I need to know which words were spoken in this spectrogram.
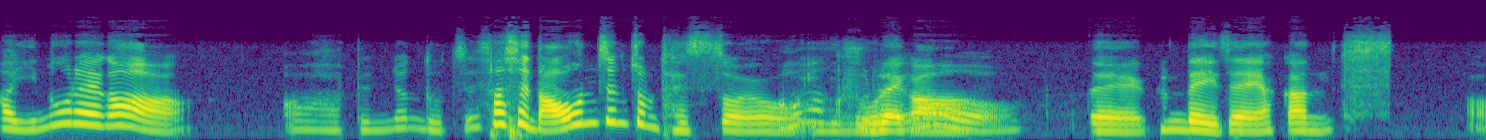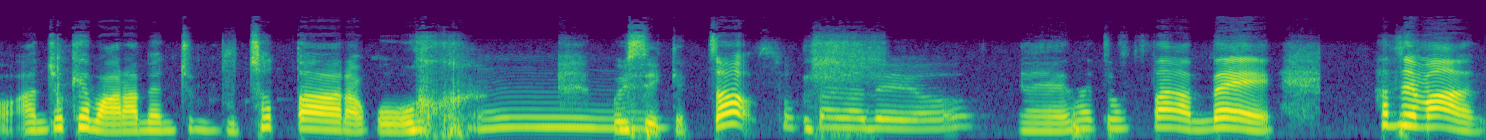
아 이 노래가 아 몇 년도지? 사실 나온 지는 좀 됐어요, 아이 노래가. 그래요? 네. 근데 이제 약간 어 안 좋게 말하면 좀 묻혔다라고 볼수 음. 있겠죠? 속상하네요. 네. 살짝 속상한데 하지만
